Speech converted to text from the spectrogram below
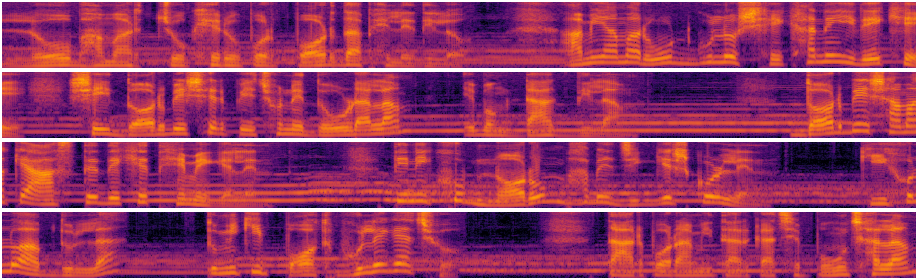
লোভ আমার চোখের ওপর পর্দা ফেলে দিল। আমি আমার উটগুলো সেখানেই রেখে সেই দরবেশের পেছনে দৌড়ালাম এবং ডাক দিলাম। দরবেশ আমাকে আসতে দেখে থেমে গেলেন। তিনি খুব নরমভাবে জিজ্ঞেস করলেন, কি হলো আব্দুল্লাহ? তুমি কি পথ ভুলে গেছো? তারপর আমি তার কাছে পৌঁছালাম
